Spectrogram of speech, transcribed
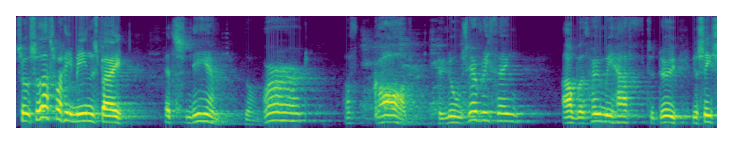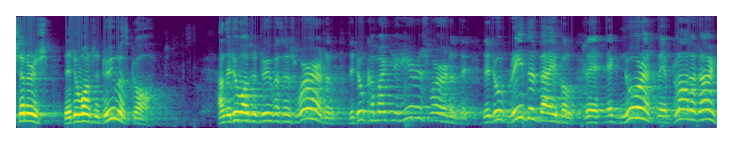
So, so that's what he means by its name, the Word of God, who knows everything and with whom we have to do. You see, sinners, they don't want to do with God. And they don't want to do with His Word, and they don't come out to hear His Word, and they, they don't read the Bible. They ignore it, they blot it out.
